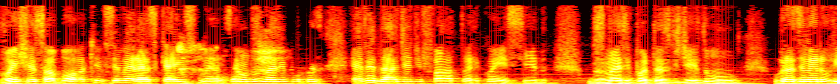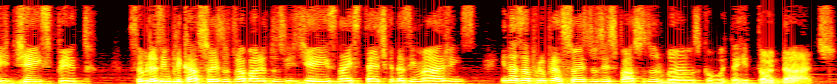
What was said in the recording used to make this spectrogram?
vou encher sua bola que você merece, que é isso mesmo. Você é um dos mais importantes. É verdade, é de fato, é reconhecido, um dos mais importantes DJs do mundo. O brasileiro VJ Espeto, sobre as implicações do trabalho dos VJs na estética das imagens e nas apropriações dos espaços urbanos como território da arte.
